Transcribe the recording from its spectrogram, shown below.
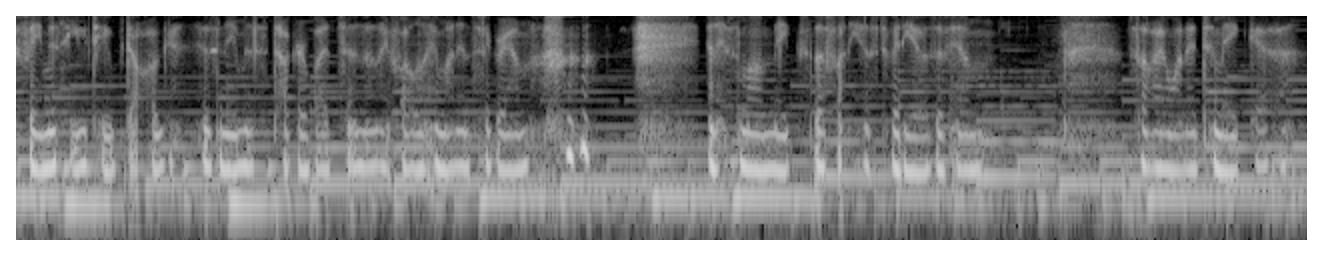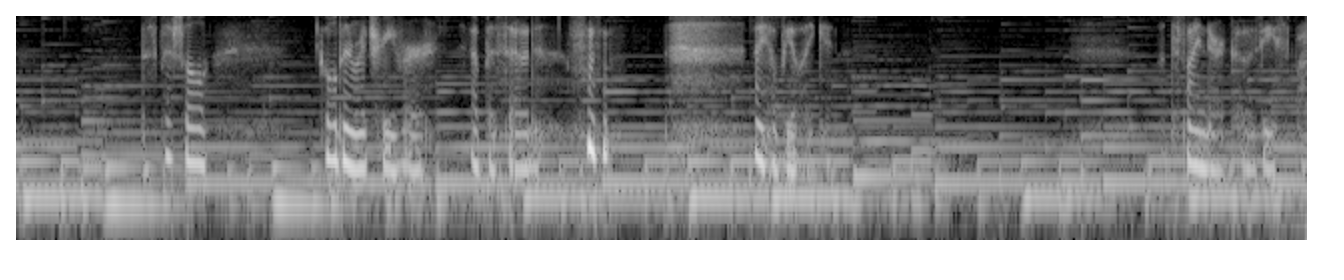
famous YouTube dog. His name is Tucker Budzyn, and I follow him on Instagram. and his mom makes the funniest videos of him. So I wanted to make a special golden retriever episode. I hope you like it. Let's find our cozy spot.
